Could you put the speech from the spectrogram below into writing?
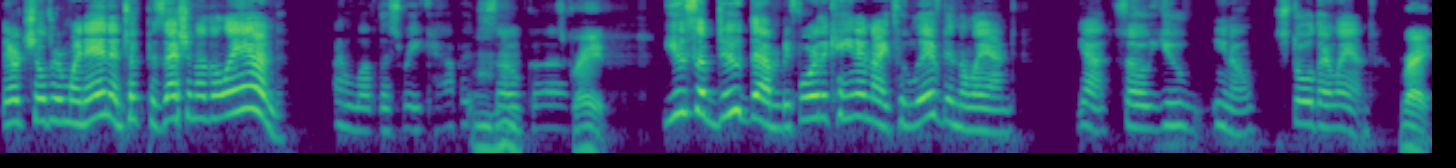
Their children went in and took possession of the land. I love this recap. It's so Mhm. good. It's great. You subdued them before the Canaanites who lived in the land. Yeah, so you, you know, stole their land. Right.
